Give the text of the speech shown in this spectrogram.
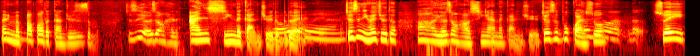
那你们抱抱的感觉是什么？就是有一种很安心的感觉，对不对？就是你会觉得啊、有一种好心安的感觉，就是不管说，所以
